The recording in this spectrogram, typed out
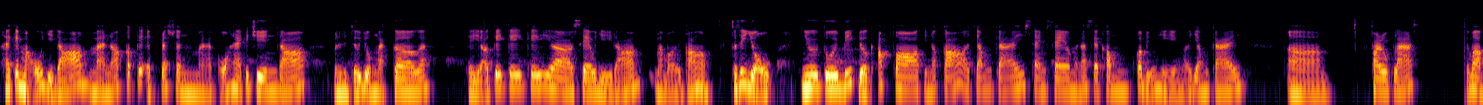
hai cái mẫu gì đó mà nó có cái expression mà của hai cái gene đó mình sử dụng marker á thì ở cái cái cái ờ, cell gì đó mà mọi người có không? Tôi thí dụ như tôi biết được óc pho thì nó có ở trong cái stem cell mà nó sẽ không có biểu hiện ở trong cái ờ, uh, fibroblast đúng không?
